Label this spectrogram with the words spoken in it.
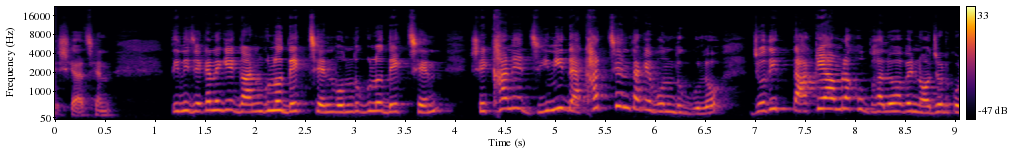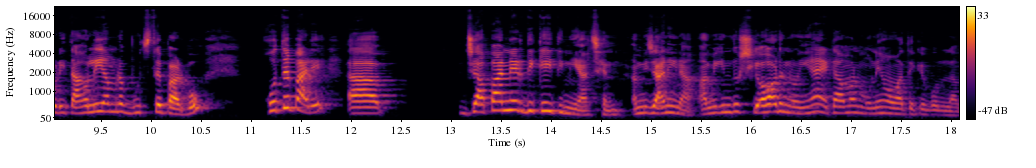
দেশে আছেন। তিনি যেখানে গিয়ে গানগুলো দেখছেন, বন্দুকগুলো দেখছেন, সেখানে যিনি দেখাচ্ছেন তাকে বন্দুকগুলো, যদি তাকে আমরা খুব ভালোভাবে নজর করি, তাহলেই আমরা বুঝতে পারব। হতে পারে জাপানের দিকেই তিনি আছেন, আমি জানি না, আমি কিন্তু শিওর নই হ্যাঁ এটা আমার মনে হওয়া থেকে বললাম।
